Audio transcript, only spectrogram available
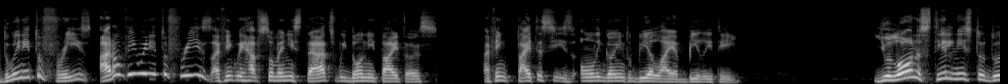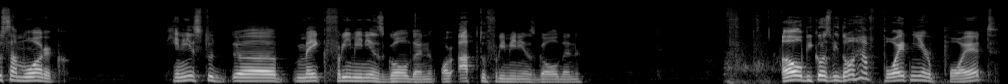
Do we need to freeze? I don't think we need to freeze. I think we have so many stats, we don't need Titus. I think Titus is only going to be a liability. Yulon still needs to do some work. He needs to uh, make three minions golden, or up to three minions golden. Oh, because we don't have Poet near Poet.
